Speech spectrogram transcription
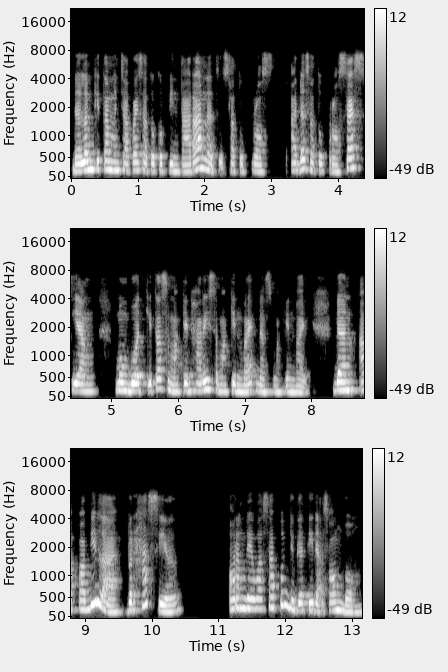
Dalam kita mencapai satu kepintaran satu proses ada satu proses yang membuat kita semakin hari semakin baik dan semakin baik. Dan apabila berhasil orang dewasa pun juga tidak sombong.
